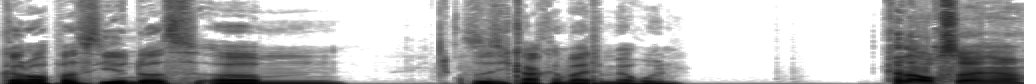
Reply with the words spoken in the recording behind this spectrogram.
Kann auch passieren, dass ähm, sie sich gar kein weiter mehr holen. Kann auch sein, ja.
